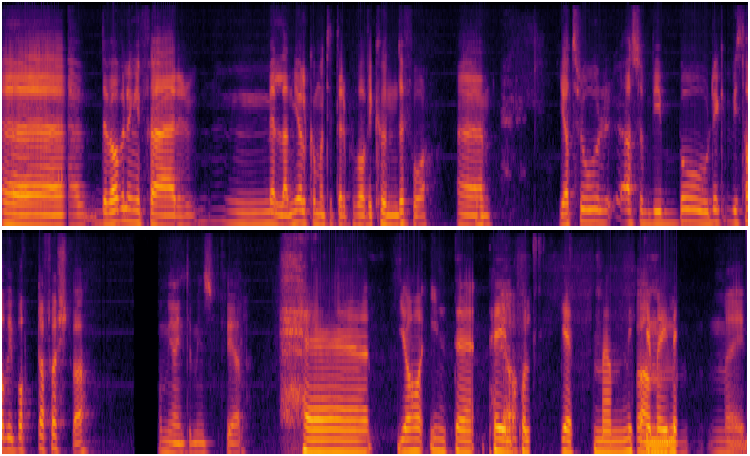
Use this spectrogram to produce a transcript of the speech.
Uh, det var väl ungefär mellanmjölk om man tittade på vad vi kunde få. Uh, mm. Jag tror, alltså vi borde, visst har vi borta först va? Om jag inte minns fel. Uh, jag har inte pejl ja. på läget, men mycket um, möjligt. Mig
